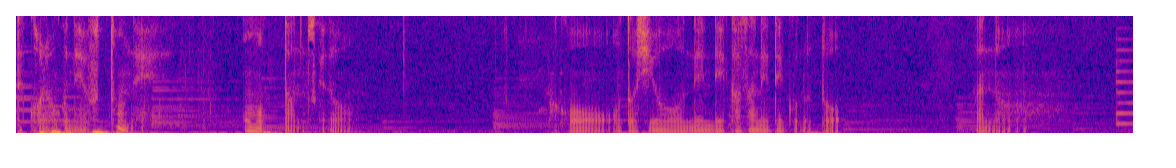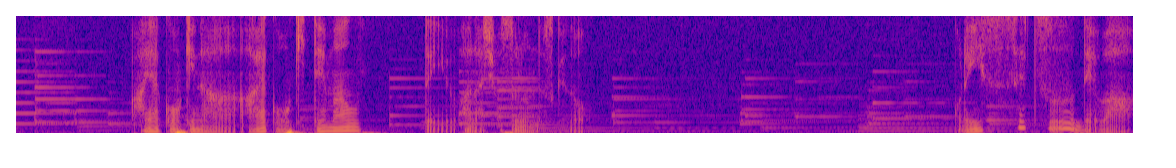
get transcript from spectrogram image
でこれ僕ねふとね思ったんですけどこうお年を年齢重ねてくるとあの早く起きな早く起きてまうっていう話をするんですけどこれ一説では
